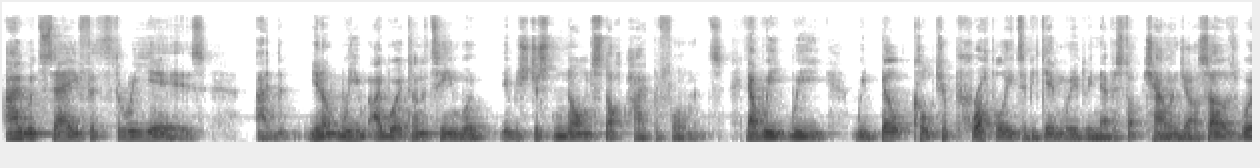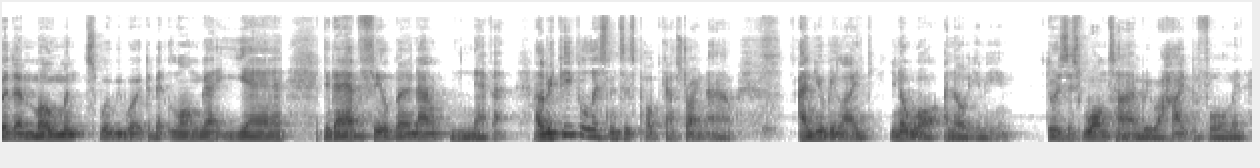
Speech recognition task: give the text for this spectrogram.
I would say for three years, I, you know, we, I worked on a team where it was just non-stop high performance. Now we, we, we built culture properly to begin with. We never stopped challenging ourselves. Were there moments where we worked a bit longer? Yeah. Did I ever feel burned out? Never. And there'll be people listening to this podcast right now and you'll be like, you know what? I know what you mean. There was this one time we were high performing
